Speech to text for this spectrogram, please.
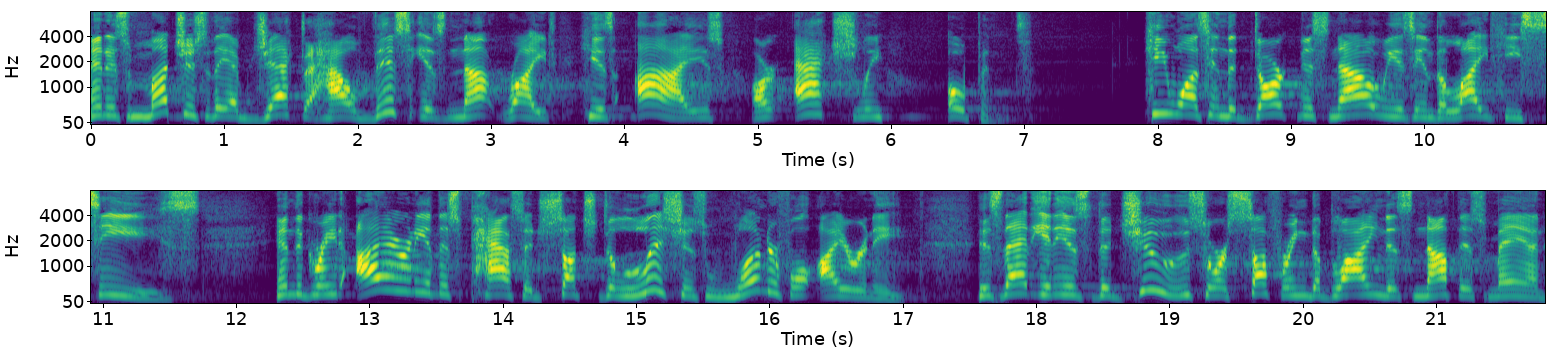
And as much as they object to how this is not right, his eyes are actually opened. He was in the darkness, now he is in the light, he sees. And the great irony of this passage, such delicious, wonderful irony, is that it is the Jews who are suffering the blindness, not this man.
